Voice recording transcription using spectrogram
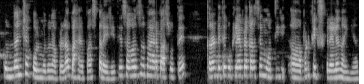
कुंदनच्या होलमधून आपल्याला बाहेर पास करायची. ते सहज बाहेर पास होते. कारण तिथे कुठल्याही प्रकारचे मोती आपण फिक्स केलेले नाहीयेत.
